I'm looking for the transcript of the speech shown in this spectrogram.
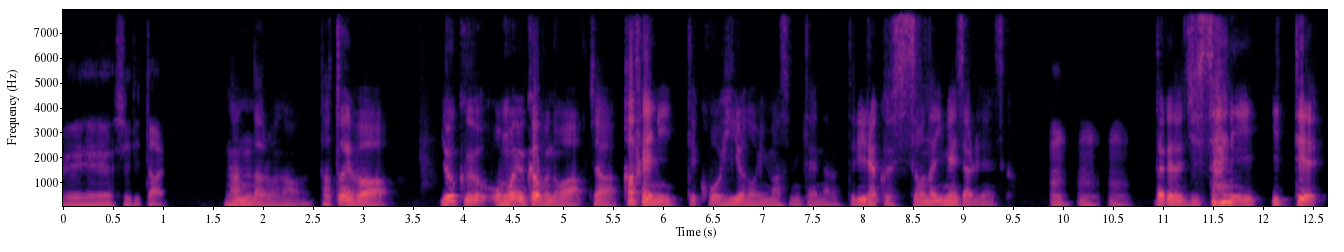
えー、知りたい。なんだろうな。例えば、よく思い浮かぶのは、じゃあカフェに行ってコーヒーを飲みますみたいなのってリラックスしそうなイメージあるじゃないですか。うんうんうん。だけど実際に行って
